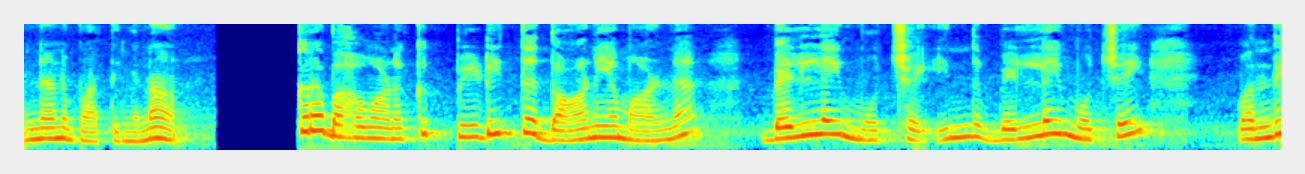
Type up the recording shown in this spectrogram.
என்னன்னு பார்த்தீங்கன்னா சுக்கர பகவானுக்கு பிடித்த தானியமான வெள்ளை மொச்சை. இந்த வெள்ளை மொச்சை வந்து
